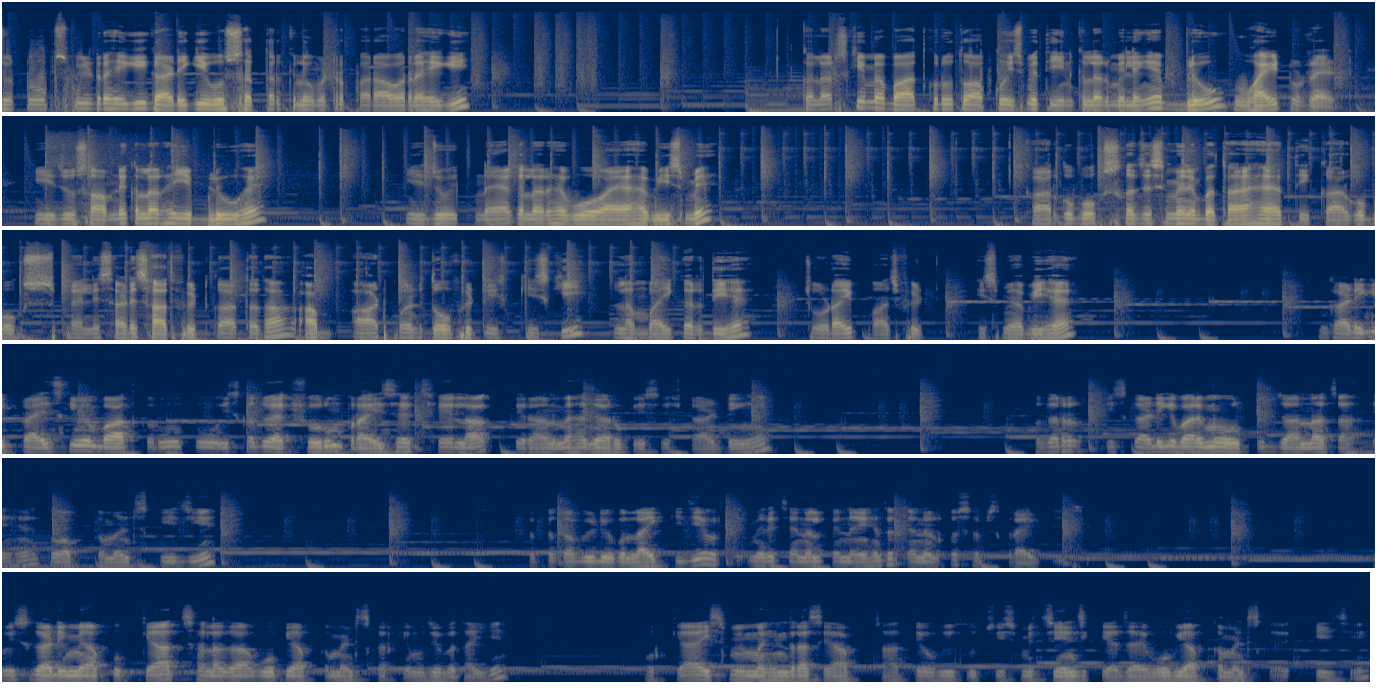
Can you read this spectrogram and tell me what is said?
जो टॉप स्पीड रहेगी, गाड़ी की वो 70 किलोमीटर पर आवर रहेगी। कलर्स की मैं बात करूँ तो आपको इसमें तीन कलर मिलेंगे ब्लू वाइट और रेड ये जो सामने कलर है, ये ब्लू है। ये जो एक नया कलर है, वो आया है अभी इसमें कार्गो बॉक्स का जैसे मैंने बताया है कि कार्गो बॉक्स पहले साढ़े सात फीट का आता था, अब आठ पॉइंट दो फीट की इसकी लंबाई कर दी है, चौड़ाई पाँच फीट इसमें अभी है। गाड़ी की प्राइस की मैं बात करूँ तो इसका जो एक शोरूम प्राइस है, छः लाख तिरानवे हज़ार रुपये से स्टार्टिंग है। अगर इस गाड़ी के बारे में और कुछ जानना चाहते हैं तो आप कमेंट्स कीजिए। तक आप वीडियो को लाइक कीजिए और मेरे चैनल पे नए हैं तो चैनल को सब्सक्राइब कीजिए। तो इस गाड़ी में आपको क्या अच्छा लगा वो भी आप कमेंट्स करके मुझे बताइए। और क्या इसमें महिंद्रा से आप चाहते हो कि कुछ इसमें चेंज किया जाए वो भी आप कमेंट्स कीजिए।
